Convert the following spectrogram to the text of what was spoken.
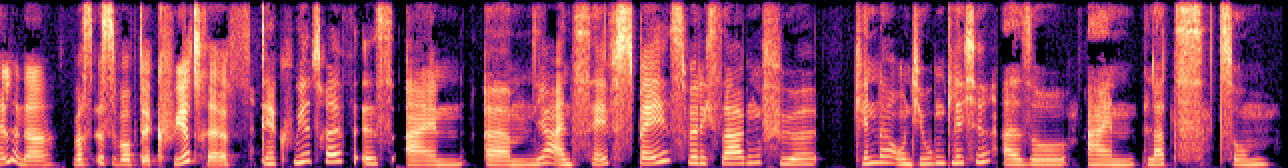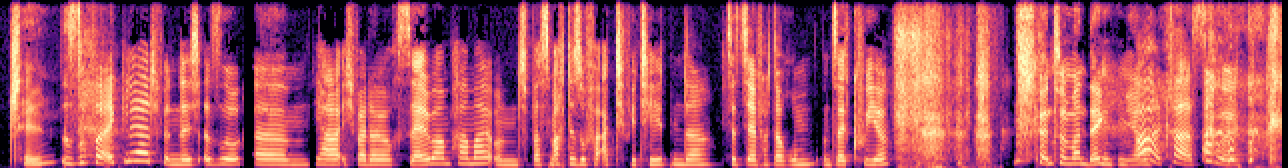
Helena, was ist überhaupt der Queer-Treff? Der Queer-Treff ist ein, ähm, ja, ein Safe Space, würde ich sagen, für Kinder und Jugendliche. Also ein Platz zum Chillen. Super erklärt, finde ich. Also, ähm, ja, ich war da auch selber ein paar Mal. Und was macht ihr so für Aktivitäten da? Sitzt ihr einfach da rum und seid queer? Könnte man denken, ja. Ah, krass, cool.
